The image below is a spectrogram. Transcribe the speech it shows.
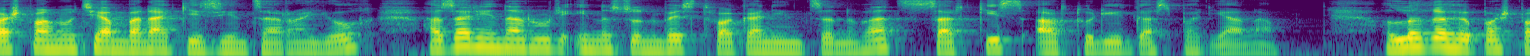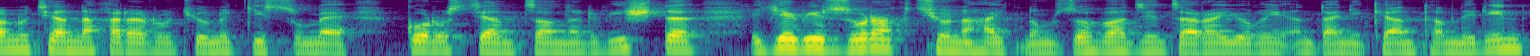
Պաշտպանության բանակի զինծառայող 1996 թվականին ծնված Սարգիս Արթուրի Գասպարյանը։ ԼՂՀ պաշտպանության նախարարությունը կիսում է կորուստյան ցաներ վիշտը եւ իր զորակցությունը հայտնում զոհվածին ծառայողի ընտանիքի անդամներին,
